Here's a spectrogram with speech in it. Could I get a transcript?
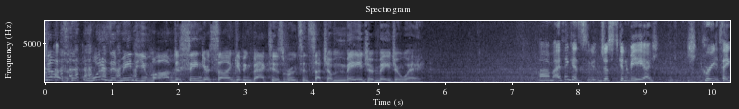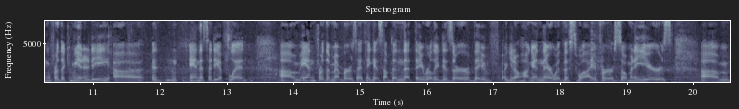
tell us, what does it mean to you, Mom, just seeing your son giving back to his roots in such a major, major way? Um, I think it's just going to be a great thing for the community uh, and the city of Flint um, and for the members. I think it's something that they really deserve. They've, you know, hung in there with this Y for so many years. Um,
